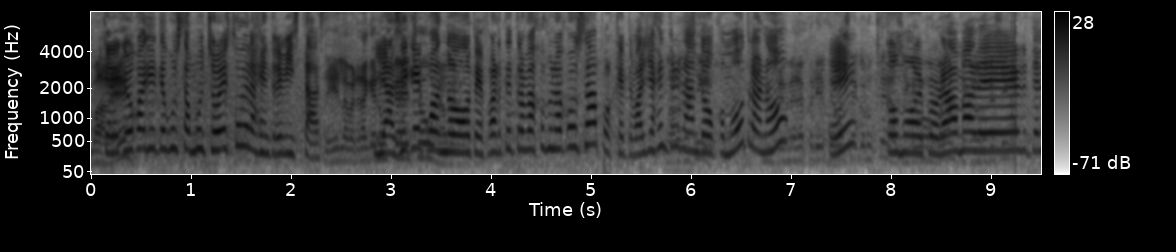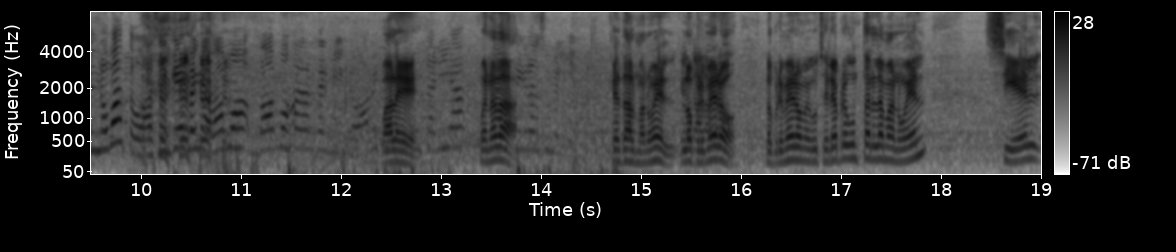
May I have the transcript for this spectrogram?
Vale. Que creo que a ti te gusta mucho esto de las entrevistas. Sí, la verdad que y nunca he así que hecho cuando una, te falte trabajo de una cosa, pues que te vayas entrenando sí. como otra, ¿no? ¿Eh? usted, Como el programa claro del, del novato. Así que venga, vamos, vamos a darte el micro. A ver Vale. Pues nada. ¿Qué tal Manuel? Lo tal, primero, lo primero, me gustaría preguntarle a Manuel si él,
